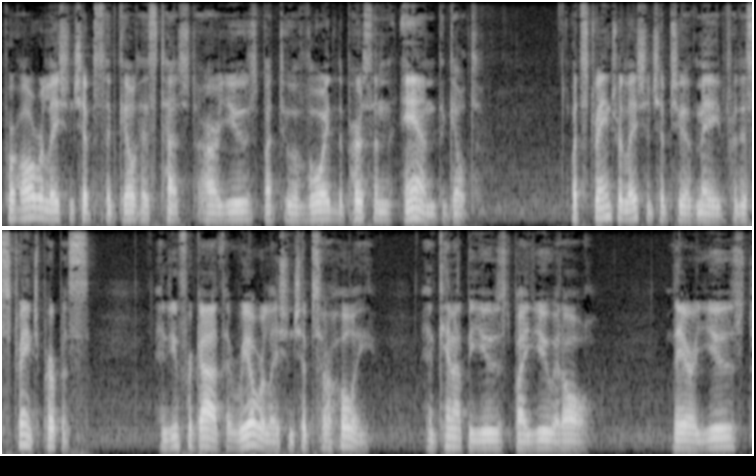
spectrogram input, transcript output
For all relationships that guilt has touched are used but to avoid the person and the guilt. What strange relationships you have made for this strange purpose, and you forgot that real relationships are holy and cannot be used by you at all. They are used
